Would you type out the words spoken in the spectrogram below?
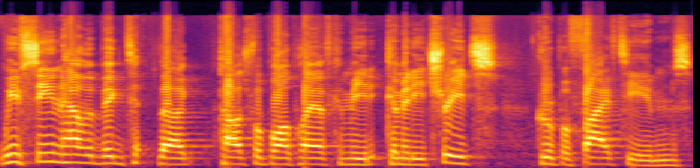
we've seen how the Big the College Football Playoff Committee, Committee treats group of five teams.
